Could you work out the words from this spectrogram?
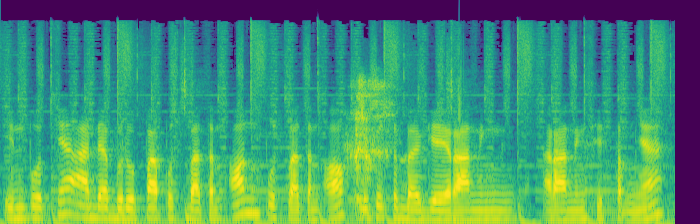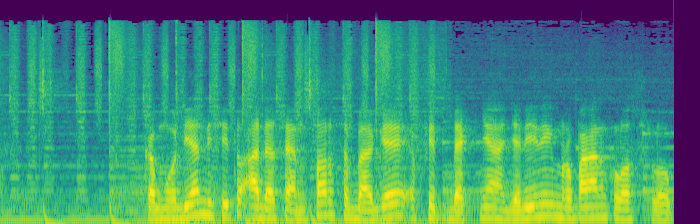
Inputnya ada berupa push button on, push button off itu sebagai running running sistemnya. Kemudian di situ ada sensor sebagai feedbacknya. Jadi ini merupakan closed loop.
